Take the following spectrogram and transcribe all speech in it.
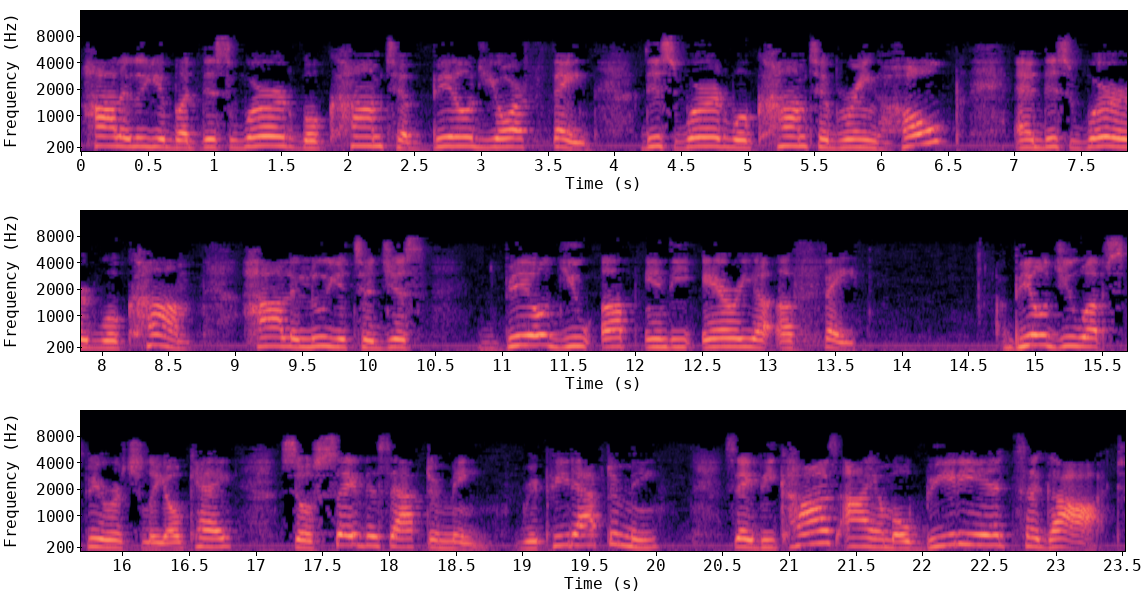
Hallelujah. But this word will come to build your faith. This word will come to bring hope. And this word will come, hallelujah, to just build you up in the area of faith. Build you up spiritually, okay? So say this after me. Repeat after me. Say, because I am obedient to God,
